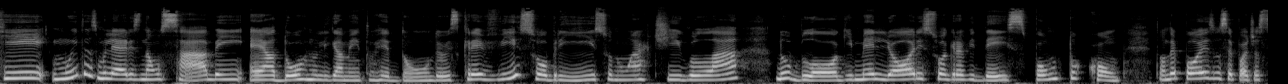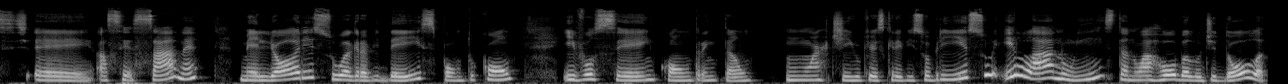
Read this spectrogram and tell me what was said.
Que muitas mulheres não sabem é a dor no ligamento redondo. Eu escrevi sobre isso num artigo lá no blog melhoresuagravidez.com. Então depois você pode é, acessar, né? melhoresuagravidez.com e você encontra então um artigo que eu escrevi sobre isso e lá no Insta, no arroba Ludidoula,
